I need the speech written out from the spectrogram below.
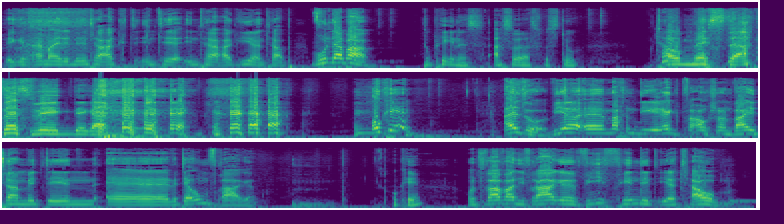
wir gehen einmal in den Interakt, inter, Interagieren Tab. Wunderbar. Du Penis. Ach so, das bist du. Taubenweste. Ach, deswegen, Digga. Okay. Also, wir äh, machen direkt auch schon weiter mit den äh, mit der Umfrage. Okay. Und zwar war die Frage, wie findet ihr Tauben?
